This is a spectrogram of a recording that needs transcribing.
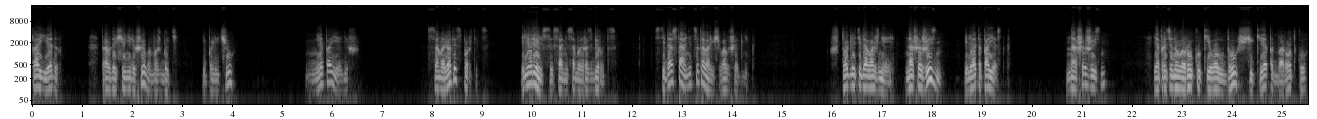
Поеду. Правда, еще не решила, может быть, и полечу. Не поедешь. Самолет испортится. Или рельсы сами собой разберутся. С тебя останется, товарищ волшебник. Что для тебя важнее, наша жизнь или эта поездка? Наша жизнь. Я протянула руку к его лбу, щеке, подбородку.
